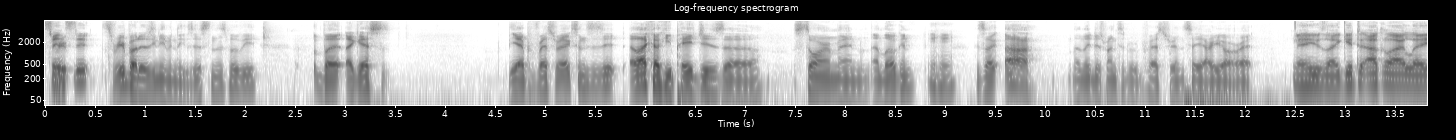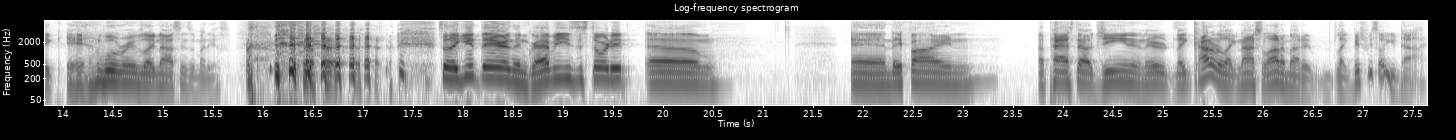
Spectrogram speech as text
sensed it. Cerebro doesn't even exist in this movie, but I guess, yeah, Professor X senses it. I like how he pages uh, Storm and, and Logan. Mm-hmm. He's like, ah. Then they just run to the professor and say, "Are you all right?" And he was like, "Get to Alkali Lake," and Wolverine was like, "Nah, send somebody else." so they get there, and then gravity is distorted, um, and they find a passed out Jean, and they're they kind of like nonchalant about it, like, "Bitch, we saw you die,"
